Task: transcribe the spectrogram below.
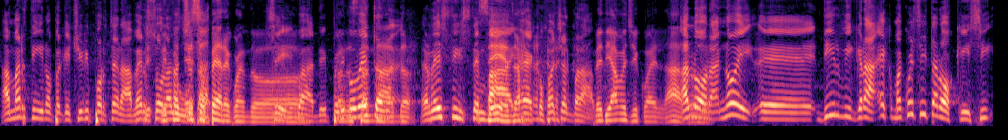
a Martino perché ci riporterà Vi, verso vi la faccio luce. sapere quando. Sì, guardi, per il momento resti in stand by, Sì, esatto. ecco, faccia il bravo. Vediamoci qua e là. Allora, noi eh, dirvi gra- ecco, ma questi tarocchi si-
